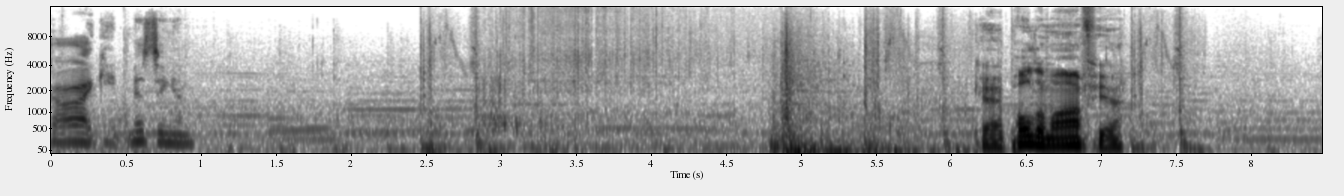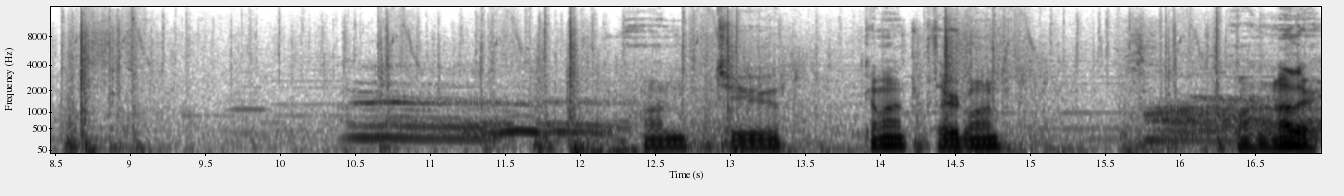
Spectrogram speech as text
Oh, I keep missing him. Okay, I pulled him off you. One, two, come on, third one. On another.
